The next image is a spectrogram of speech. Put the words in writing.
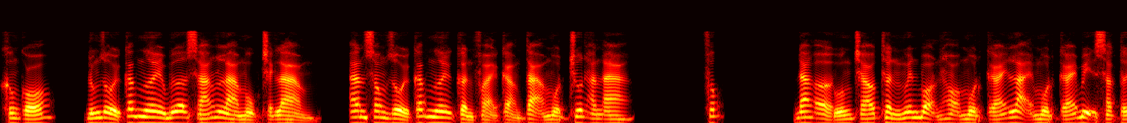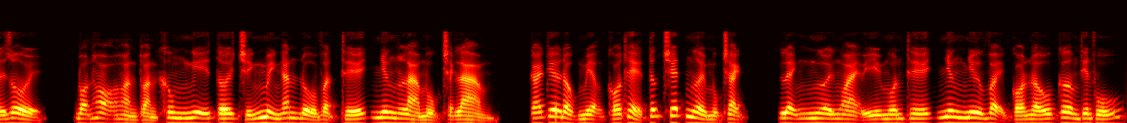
Không có, đúng rồi các ngươi bữa sáng là mục trạch làm, ăn xong rồi các ngươi cần phải cảm tạ một chút ăn a. À. Phúc! Đang ở uống cháo thần nguyên bọn họ một cái lại một cái bị sặc tới rồi, bọn họ hoàn toàn không nghĩ tới chính mình ăn đồ vật thế nhưng là mục trạch làm, cái kia độc miệng có thể tức chết người mục trạch, lệnh người ngoài ý muốn thế nhưng như vậy có nấu cơm thiên phú,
